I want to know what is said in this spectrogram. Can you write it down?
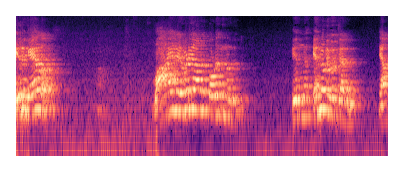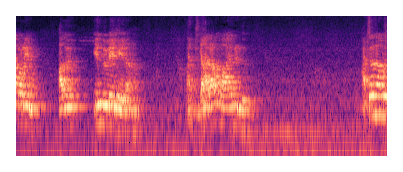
ഏത് കേരളം? വായന എവിടെയാണ് തുടങ്ങുന്നത്? എന്ന് എന്നോട് ചോദിച്ചാൽ ഞാൻ പറയും അത് ഇന്ദുലേഖയിലാണ്. മറ്റു ധാരാളം വായനയുണ്ട്. അച്ഛൻ നമ്മൾ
